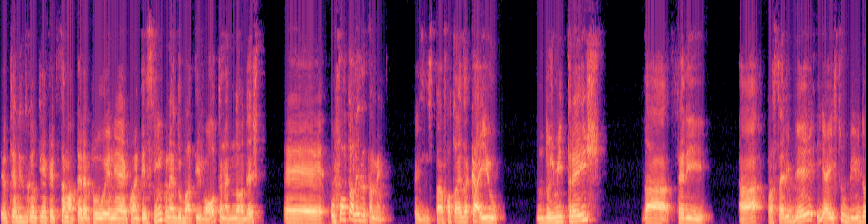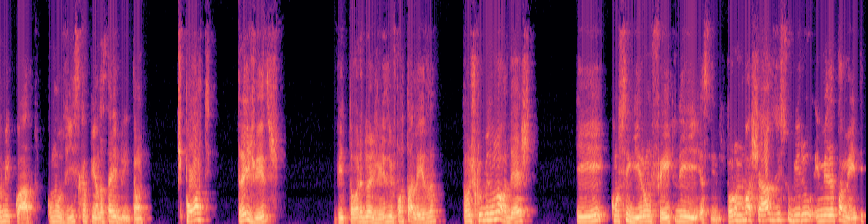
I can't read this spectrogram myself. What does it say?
eu tinha dito que eu tinha feito essa matéria para o NE45, né, do bate e volta, né, do Nordeste. É, o Fortaleza também fez isso, tá? O Fortaleza caiu em 2003 da Série A para a Série B e aí subiu em 2004 como vice-campeão da Série B. Então, esporte, três vezes, Vitória duas vezes e Fortaleza são os clubes do Nordeste que conseguiram um feito de, assim, foram baixados e subiram imediatamente.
